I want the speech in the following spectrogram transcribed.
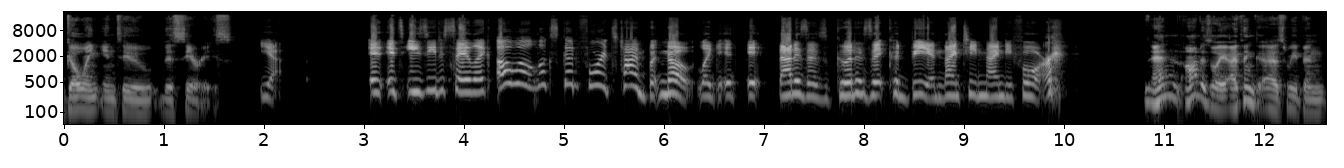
going into this series. Yeah. It, it's easy to say like, oh well, it looks good for its time, but no, like it, it that is as good as it could be in 1994. And honestly, I think as we've been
